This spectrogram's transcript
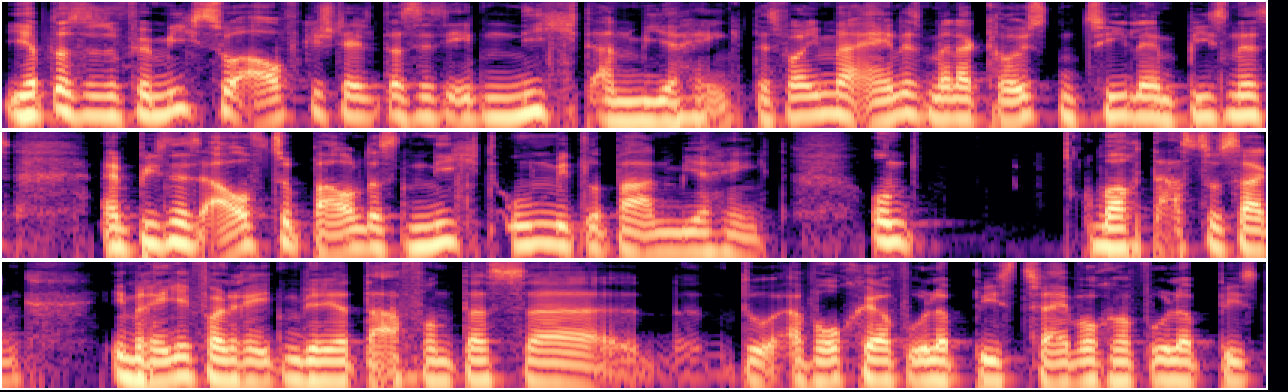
Ich habe das also für mich so aufgestellt, dass es eben nicht an mir hängt. Das war immer eines meiner größten Ziele im Business, ein Business aufzubauen, das nicht unmittelbar an mir hängt. Und um auch das zu sagen, im Regelfall reden wir ja davon, dass äh, du eine Woche auf Urlaub bist, zwei Wochen auf Urlaub bist.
